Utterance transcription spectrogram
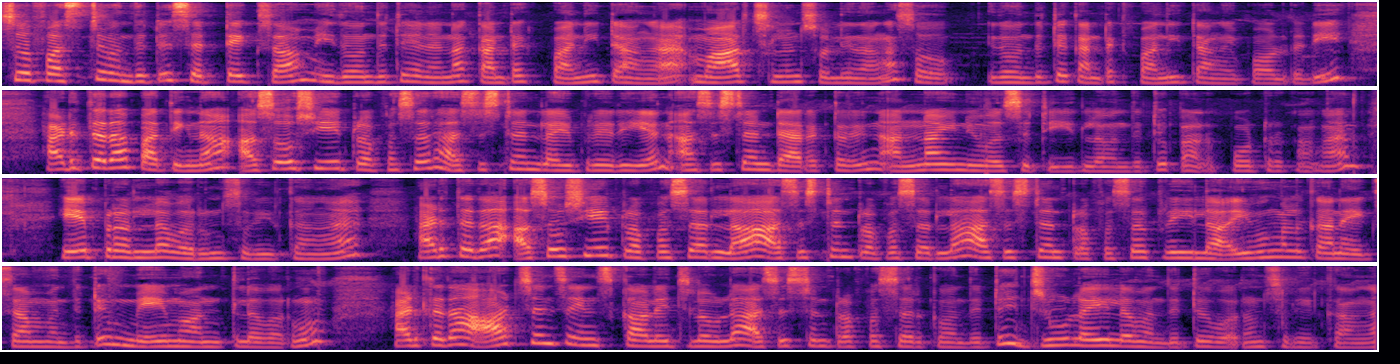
ஸோ ஃபஸ்ட்டு வந்துட்டு செட் எக்ஸாம் இது வந்துட்டு என்னென்னா கண்டக்ட் பண்ணிட்டாங்க. மார்ச்லன்னு சொல்லியிருந்தாங்க. ஸோ இதை வந்துட்டு கண்டக்ட் பண்ணிட்டாங்க இப்போ ஆல்ரெடி அடுத்ததாக பார்த்தீங்கன்னா associate professor assistant librarian assistant டைரக்டரின் அண்ணா யூனிவர்சிட்டி இதில் வந்துட்டு போட்டிருக்காங்க. ஏப்ரலில் வரும்னு சொல்லியிருக்காங்க. அடுத்ததாக அசோசியேட் ப்ரொஃபஸர்லா அசிஸ்டன்ட் ப்ரொஃபஸர்லா அசிஸ்டன்ட் ப்ரொஃபஸர் ஃப்ரீலா இவங்களுக்கான எக்ஸாம் வந்துட்டு மே மந்தில் வரும். அடுத்ததாக ஆர்ட்ஸ் அண்ட் சயின்ஸ் காலேஜில் உள்ள அசிஸ்டன்ட் ப்ரொஃபஸருக்கு வந்துட்டு ஜூலையில் வந்துட்டு வரும்னு சொல்லியிருக்காங்க.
